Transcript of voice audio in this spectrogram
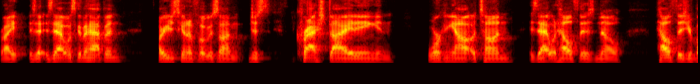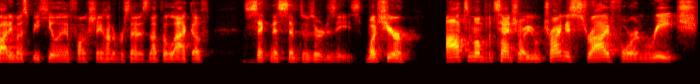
Right? Is that is that what's gonna happen? Are you just gonna focus on just crash dieting and working out a ton? Is that what health is? No Health is your body must be healing and functioning 100%. It's not the lack of sickness, symptoms, or disease. What's your optimum potential? Are you trying to strive for and reach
